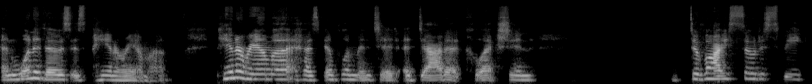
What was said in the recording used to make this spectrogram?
And one of those is Panorama. Panorama has implemented a data collection device, so to speak,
